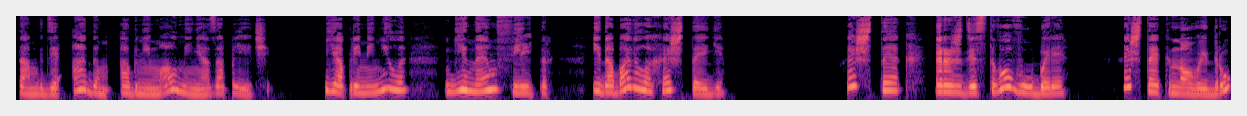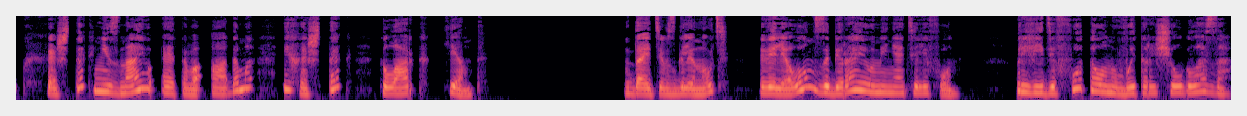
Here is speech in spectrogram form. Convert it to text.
там, где Адам обнимал меня за плечи, я применила гинем-фильтр и добавила хэштеги. Хэштег «Рождество в Уборе», хэштег «Новый друг», хэштег «Не знаю этого Адама» и хэштег «Кларк Кент». «Дайте взглянуть», — велел он, забирая у меня телефон. При виде фото он вытаращил глаза.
